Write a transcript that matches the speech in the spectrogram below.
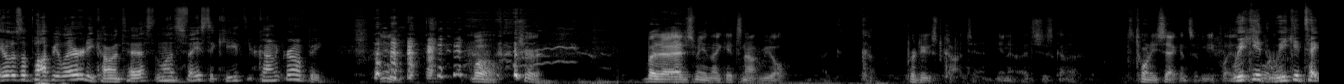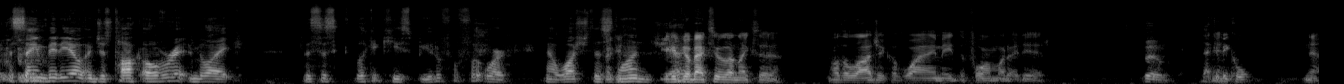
it was a popularity contest, and let's face it, Keith, you're kind of grumpy. Yeah. well, sure. But I just mean like it's not real like co- produced content, you know. It's just kind of it's 20 seconds of me flailing. We could we could take the same video and just talk over it and be like, "This is look at Keith's beautiful footwork. Now watch this Okay. lunge." You could go back through on like the all the logic of why I made the form what I did. Boom. That could be cool. No,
